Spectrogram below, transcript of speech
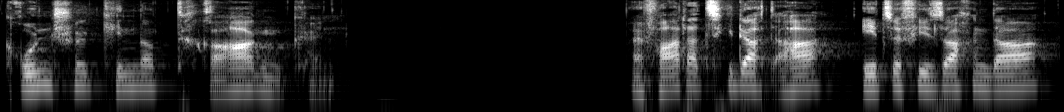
Grundschulkinder tragen können. Mein Vater hat sich gedacht, aha, eh zu viele Sachen da.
